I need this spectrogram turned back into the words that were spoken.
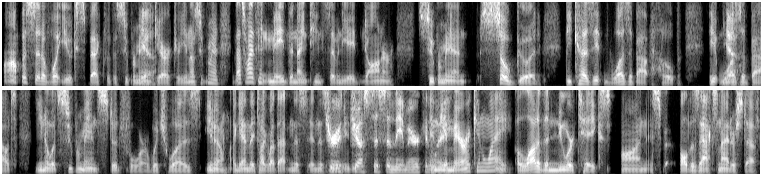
opposite of what you expect with a superman yeah. character you know superman that's why i think made the 1978 donner superman so good because it was about hope it was about you know what Superman stood for, which was you know again they talk about that in this in this truth, movie. justice, in the American in way. the American way. A lot of the newer takes on all the Zack Snyder stuff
